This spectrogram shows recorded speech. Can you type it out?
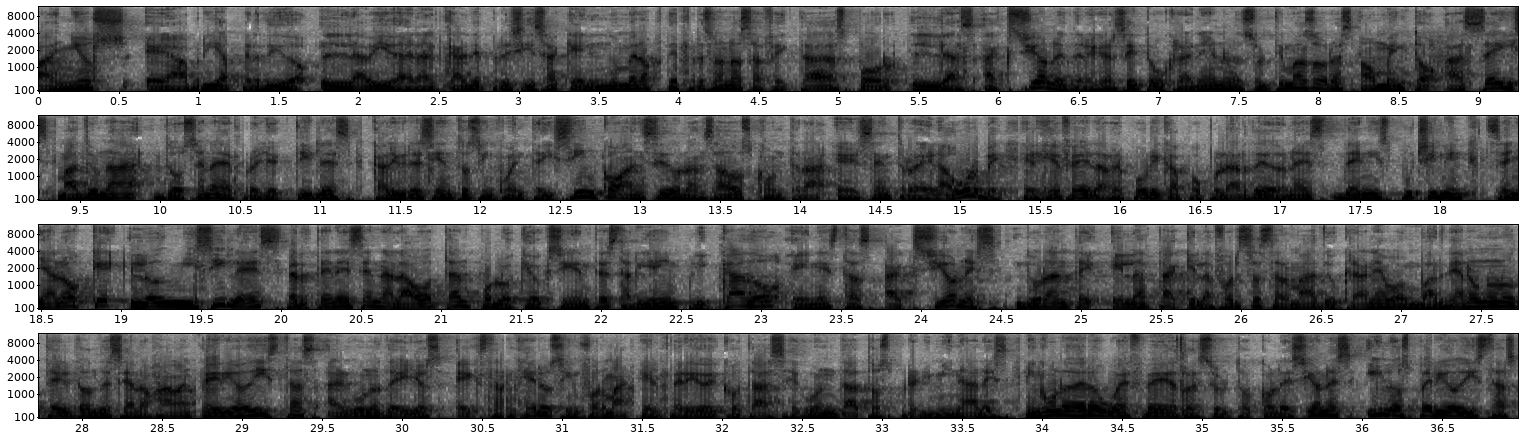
años eh, habría perdido la vida. El alcalde precisa que el número de personas afectadas por las acciones del ejército ucraniano en las últimas horas aumentó a seis. Más de una docena de proyectiles calibre 155 han sido lanzados contra el centro de la urbe. El jefe de la República Popular de Donetsk, Denis Puchilin, señaló que los misiles pertenecen a la OTAN, por lo que Occidente estaría implicado en estas acciones. Durante el ataque, las Fuerzas Armadas de Ucrania bombardearon un hotel donde se alojaban periodistas algunos de ellos extranjeros, informa el periódico TAS, según datos preliminares. Ninguno de los huéspedes resultó con lesiones y los periodistas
